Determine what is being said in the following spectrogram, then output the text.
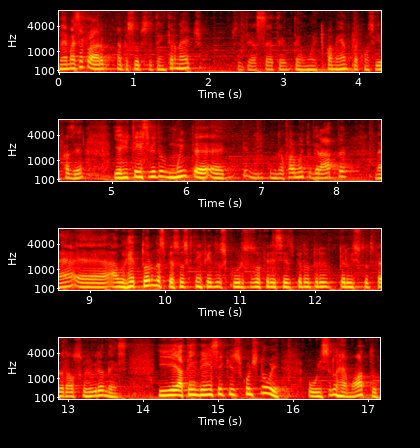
né? mas é claro, a pessoa precisa ter internet, precisa ter acesso, ter um equipamento para conseguir fazer. E a gente tem recebido muito, é, é, de uma forma muito grata né, é, o retorno das pessoas que têm feito os cursos oferecidos pelo, pelo, pelo Instituto Federal Sul Rio Grandense. E a tendência é que isso continue. O ensino remoto,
